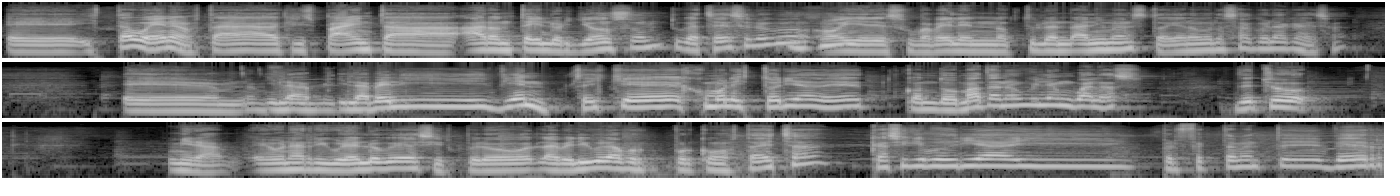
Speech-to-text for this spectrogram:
Eh, y está bueno, está Chris Pine, está Aaron Taylor Johnson, ¿tú cachai ese loco? Ujú. Oye, su papel en Nocturnal Animals todavía no me lo saco de la cabeza. Eh, y, la, y la peli, bien, ¿sabéis que es como la historia de cuando matan a William Wallace? De hecho, mira, es una ridiculez lo que voy a decir, pero la película, por, por cómo está hecha, casi que podría ir perfectamente ver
